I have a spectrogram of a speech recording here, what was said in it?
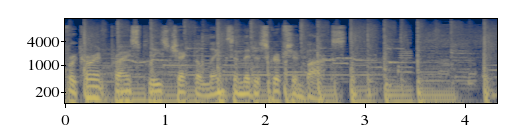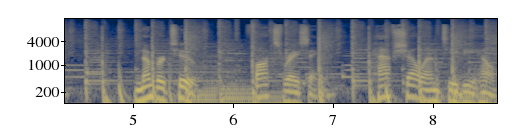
For current price please check the links in the description box. Number 2. Fox Racing. Half Shell MTB Helmet.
